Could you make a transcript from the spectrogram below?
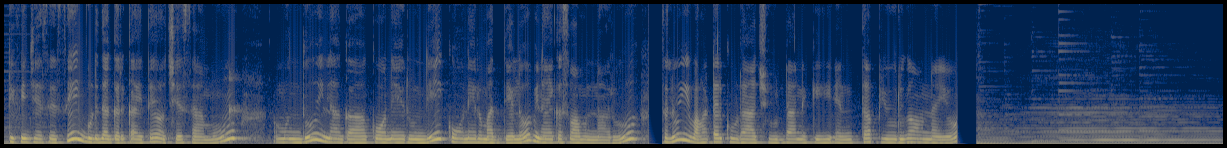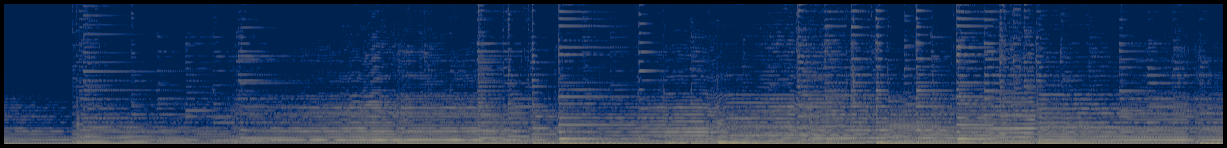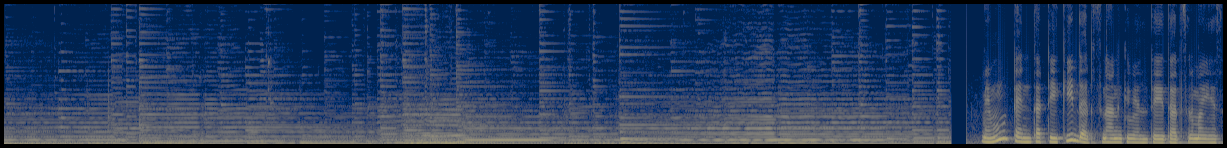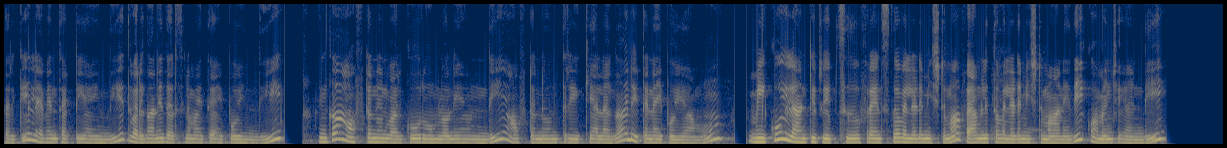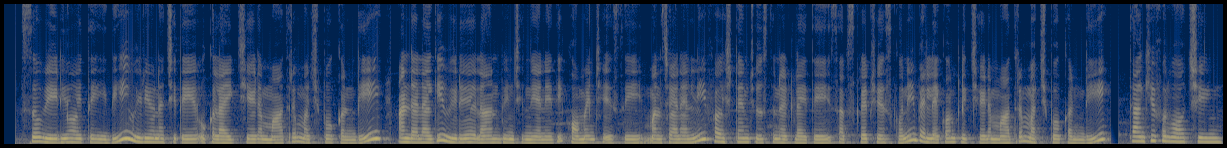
టిఫిన్ చేసేసి గుడి దగ్గరకు అయితే వచ్చేసాము. ముందు ఇలాగా కోనేరుండి కోనేరు మధ్యలో వినాయక స్వామి ఉన్నారు. అసలు ఈ వాటర్ కూడా చూడ్డానికి ఎంత ప్యూర్గా ఉన్నాయో మేము టెన్ థర్టీకి దర్శనానికి వెళ్తే దర్శనం అయ్యేసరికి లెవెన్ థర్టీ అయింది. త్వరగానే దర్శనం అయితే అయిపోయింది. ఇంకా ఆఫ్టర్నూన్ వరకు రూమ్లోనే ఉండి ఆఫ్టర్నూన్ త్రీకి అలాగా రిటర్న్ అయిపోయాము. మీకు ఇలాంటి ట్రిప్స్ ఫ్రెండ్స్తో వెళ్ళడం ఇష్టమా? ఫ్యామిలీతో వెళ్ళడం ఇష్టమా అనేది కామెంట్ చేయండి. సో వీడియో అయితే ఇది. వీడియో నచ్చితే ఒక లైక్ చేయడం మాత్రం మర్చిపోకండి. అండ్ అలాగే వీడియో ఎలా అనిపించింది అనేది కామెంట్ చేసి మన ఛానల్ని ఫస్ట్ టైం చూస్తున్నట్లయితే సబ్స్క్రైబ్ చేసుకొని బెల్ ఐకాన్ క్లిక్ చేయడం మాత్రం మర్చిపోకండి. Thank you for watching.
